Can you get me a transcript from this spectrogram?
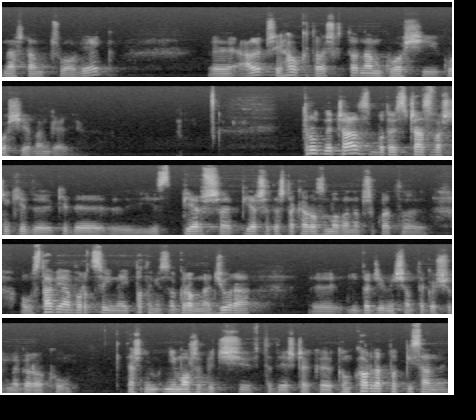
nasz tam człowiek, y, ale przyjechał ktoś, kto nam głosi, głosi Ewangelię. Trudny czas, bo to jest czas właśnie, kiedy, kiedy jest pierwsze, pierwsze też taka rozmowa na przykład o ustawie aborcyjnej, potem jest ogromna dziura y, i do 97 roku też nie, nie może być wtedy jeszcze konkordat podpisany,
